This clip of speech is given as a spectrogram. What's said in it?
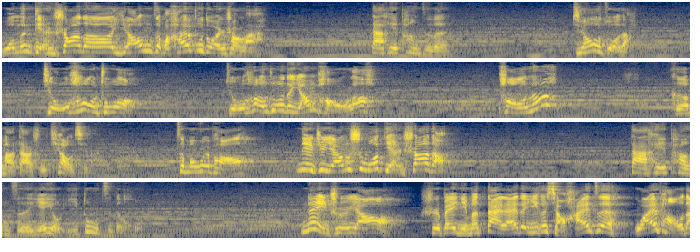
我们点杀的羊怎么还不端上来？大黑胖子问。几号桌的？九号桌。九号桌的羊跑了。跑了。河马大叔跳起来：“怎么会跑？那只羊是我点杀的。”大黑胖子也有一肚子的火。那只羊是被你们带来的一个小孩子拐跑的。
